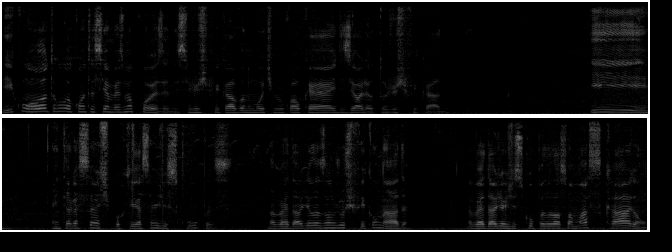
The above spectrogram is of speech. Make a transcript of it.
E com outro acontecia a mesma coisa, ele se justificava no motivo qualquer e dizia: Olha, eu estou justificado. E é interessante porque essas desculpas na verdade elas não justificam nada. Na verdade as desculpas elas só mascaram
